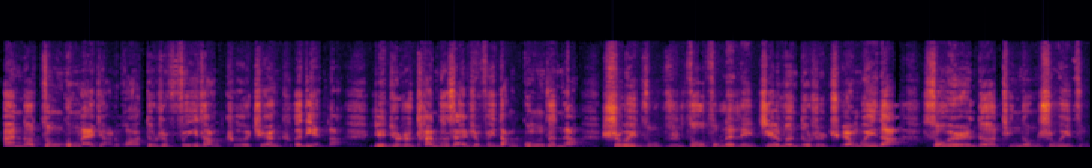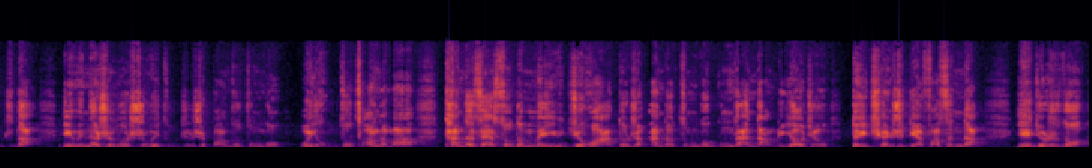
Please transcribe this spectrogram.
按照中共来讲的话，都是非常可圈可点。也就是谭德赛是非常公正的，世卫组织做出来的结论都是权威的，所有人都要听从世卫组织的。因为那时候世卫组织是帮助中共为虎作伥的嘛。谭德赛说的每一句话都是按照中国共产党的要求对全世界发声的。也就是说，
